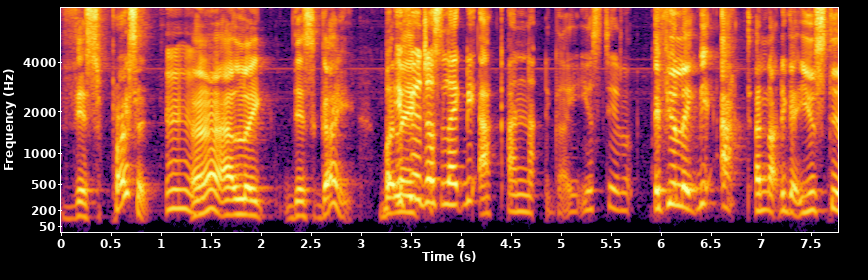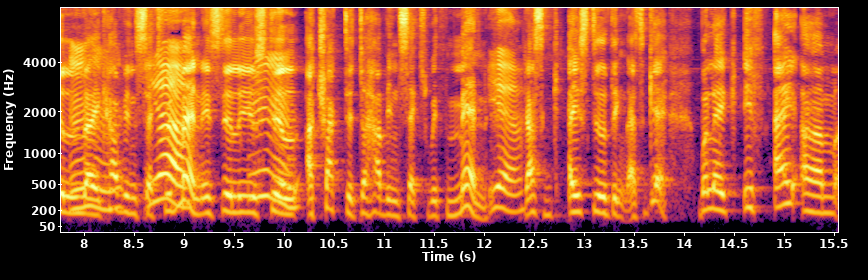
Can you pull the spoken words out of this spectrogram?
this person. Uh, I like this guy. But, But if like, you just like the act and not the guy, you still if you like the act and not the guy, you still like having sex Mm. Yeah. Mm. with men. It's still you're still attracted to having sex with men. Yeah. That's I still think that's gay. But like if I am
